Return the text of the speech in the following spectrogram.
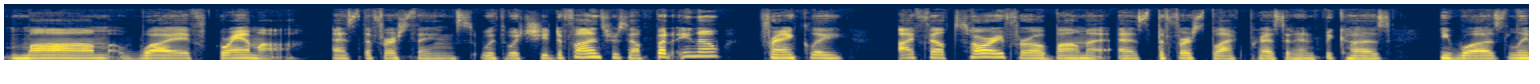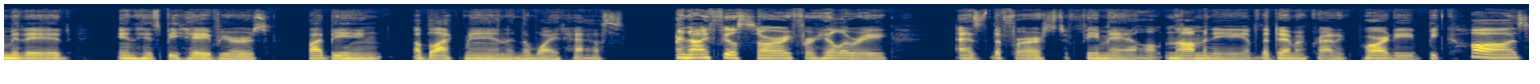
mom, wife, grandma as the first things with which she defines herself. But, you know, frankly, I felt sorry for Obama as the first black president because he was limited in his behaviors by being a black man in the White House. And I feel sorry for Hillary as the first female nominee of the Democratic Party because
